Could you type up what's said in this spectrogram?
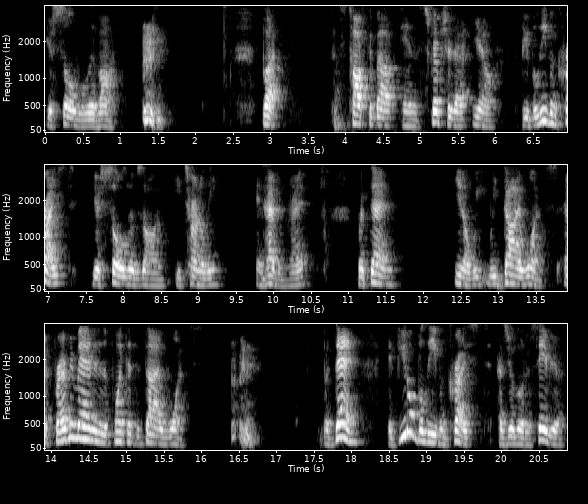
Your soul will live on. but it's talked about in Scripture that you know if you believe in Christ, your soul lives on eternally in heaven, right? But then, you know, we, we die once. And for every man it is appointed to die once. but then, if you don't believe in Christ as your Lord and Savior,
